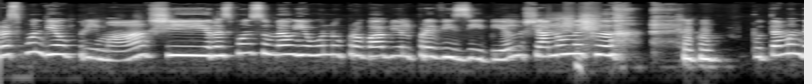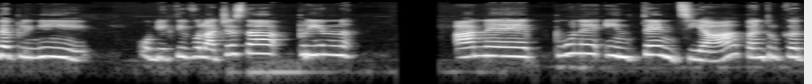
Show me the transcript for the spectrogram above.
Răspund eu prima și răspunsul meu e unul probabil previzibil și anume că putem îndeplini obiectivul acesta prin a ne pune intenția, pentru că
